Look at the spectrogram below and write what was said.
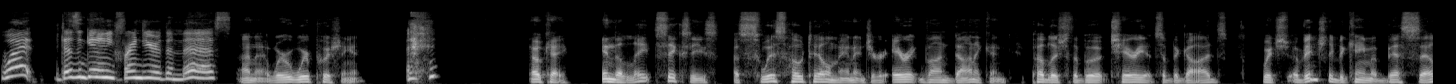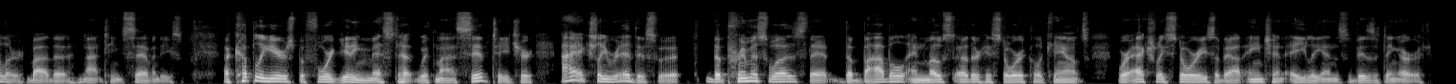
What? It doesn't get any fringier than this. I know we're we're pushing it. okay. In the late 60s, a Swiss hotel manager, Eric von Daniken, published the book Chariots of the Gods, which eventually became a bestseller by the 1970s. A couple of years before getting messed up with my Civ teacher, I actually read this book. The premise was that the Bible and most other historical accounts were actually stories about ancient aliens visiting Earth.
